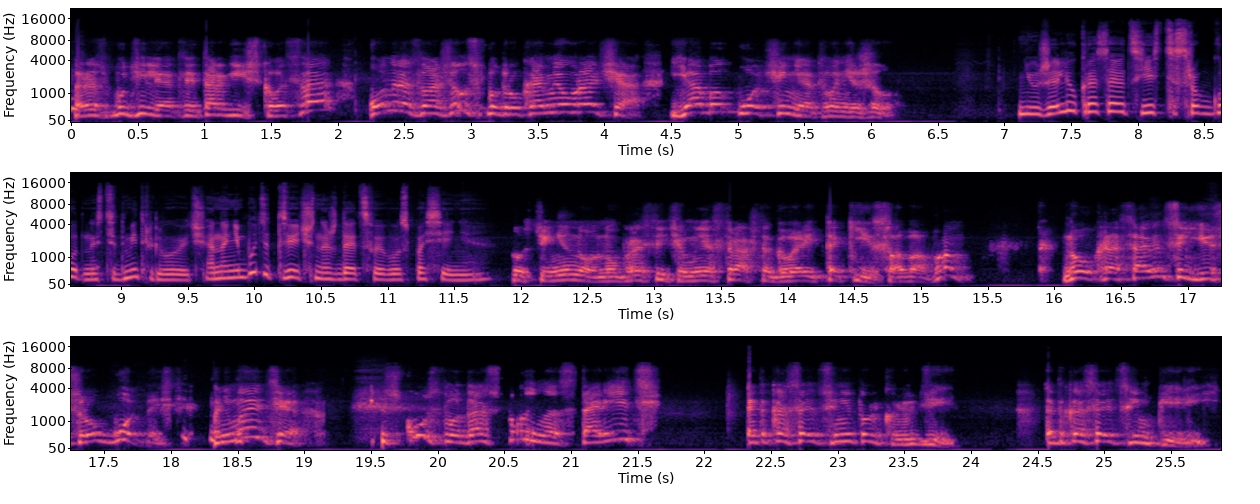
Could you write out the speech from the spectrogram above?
разбудили от летаргического сна, он разложился под руками у врача. Я бы очень этого не жил. Неужели у красавицы есть срок годности, Дмитрий Львович? Она не будет вечно ждать своего спасения? Слушайте, не но, ну, простите, мне страшно говорить такие слова вам, но у красавицы есть срок годности. Понимаете, искусство достойно стареть, это касается не только людей, это касается империй.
